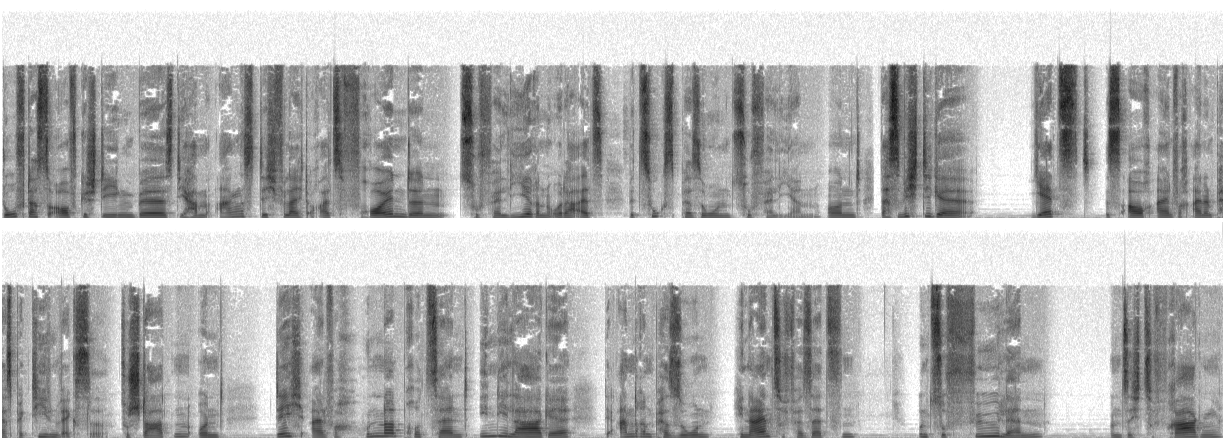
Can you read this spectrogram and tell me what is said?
doof, dass du aufgestiegen bist. Die haben Angst, dich vielleicht auch als Freundin zu verlieren oder als Bezugsperson zu verlieren. Und das Wichtige jetzt ist auch einfach einen Perspektivenwechsel zu starten und dich einfach 100% in die Lage der anderen Person hineinzuversetzen und zu fühlen und sich zu fragen,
